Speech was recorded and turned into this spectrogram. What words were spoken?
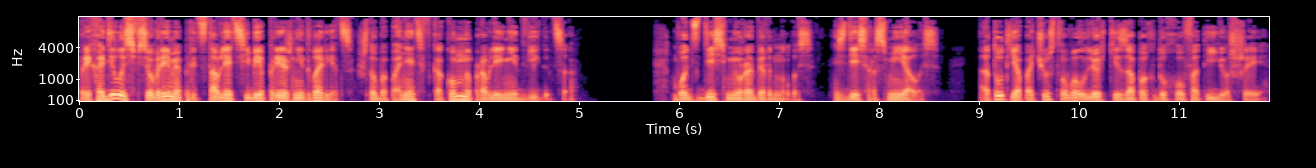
Приходилось все время представлять себе прежний дворец, чтобы понять, в каком направлении двигаться. Вот здесь Мюр обернулась, здесь рассмеялась, а тут я почувствовал легкий запах духов от ее шеи.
